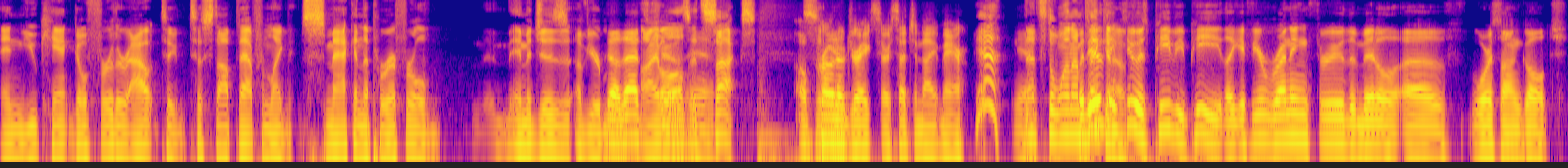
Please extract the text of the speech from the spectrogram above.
and you can't go further out to to stop that from like smacking the peripheral images of your No, that's true, eyeballs it sucks Oh, So- proto drakes are such a nightmare. yeah, Yeah. that's the one i'm but the other thinking thing of too is PvP. Like if you're running through the middle of Warsong Gulch,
